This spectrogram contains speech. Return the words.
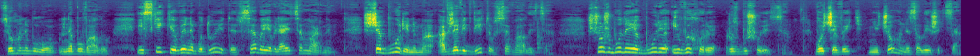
Цього не було, не бувало. І скільки ви не будуєте, все виявляється марним. Ще бурі нема, а вже від вітру все валиться. Що ж буде, як буря і вихори розбушуються? Вочевидь, нічого не залишиться,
